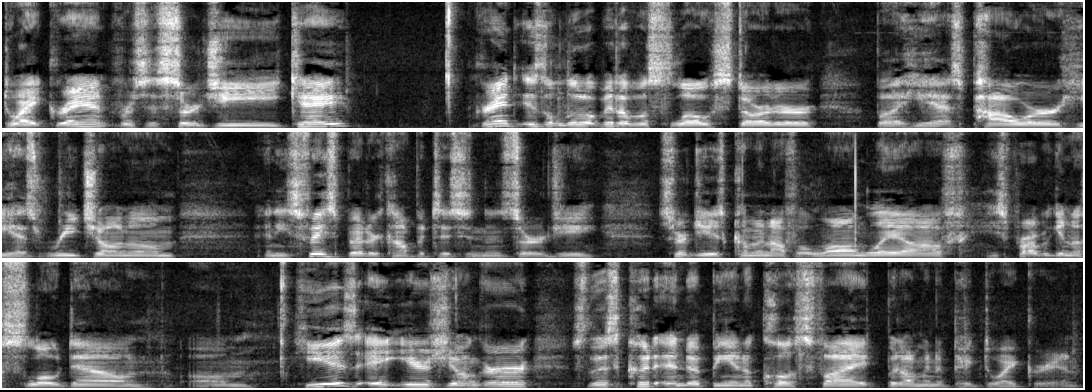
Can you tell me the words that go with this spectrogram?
Dwight Grant versus Sergi K. Grant is a little bit of a slow starter, but he has power, he has reach on him, and he's faced better competition than Sergi. Sergi is coming off a long layoff. He's probably going to slow down. Um, he is eight years younger, so this could end up being a close fight, but I'm going to pick Dwight Grant.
